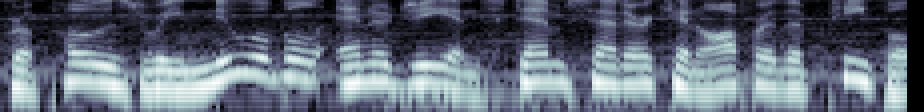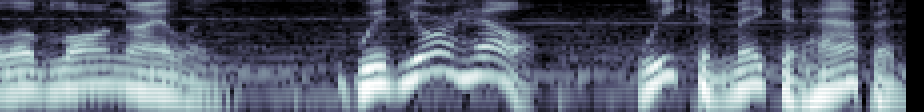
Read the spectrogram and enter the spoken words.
proposed Renewable Energy and STEM Center can offer the people of Long Island. With your help, we can make it happen.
